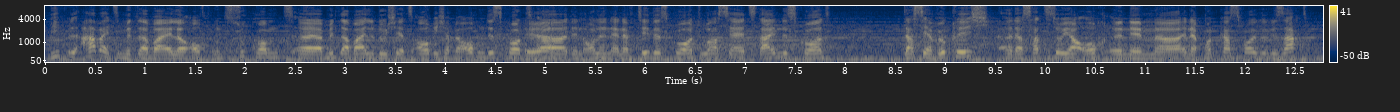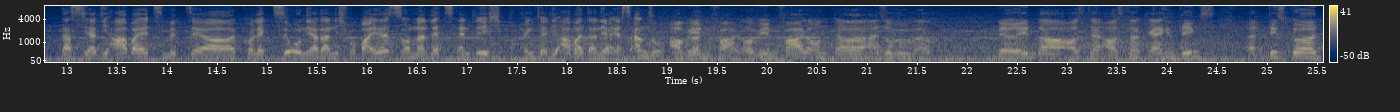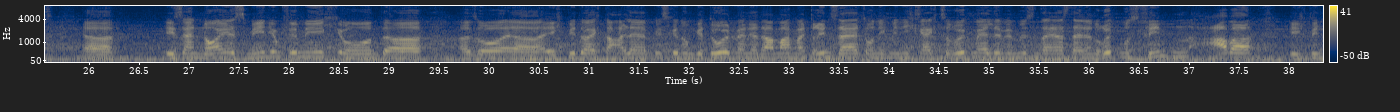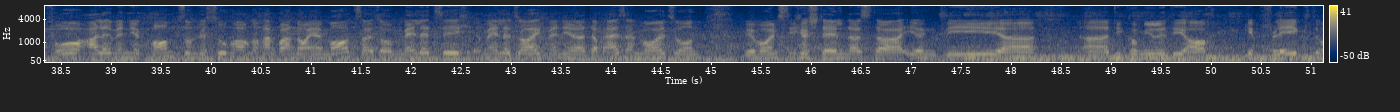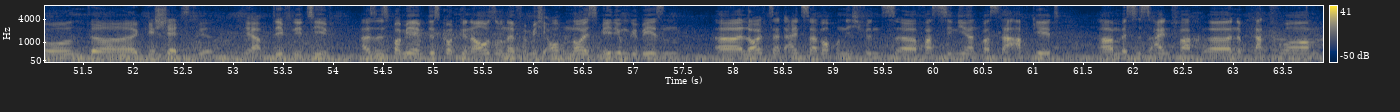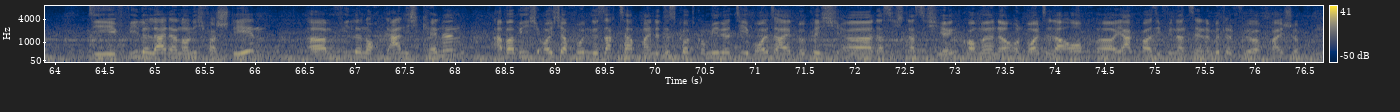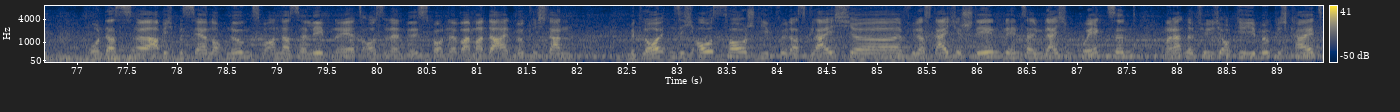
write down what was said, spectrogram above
wie viel Arbeit mittlerweile auf uns zukommt. Äh, mittlerweile durch jetzt auch, ich habe ja auch einen Discord, Ja. äh, den All-in-NFT-Discord, du hast ja jetzt deinen Discord. Das ja wirklich, äh, das hast du ja auch in, dem, äh, in der Podcast-Folge gesagt, dass ja die Arbeit mit der Kollektion ja dann nicht vorbei ist, sondern letztendlich fängt ja die Arbeit dann ja erst an so. Auf ne? jeden Fall, auf jeden Fall. Und äh, also wir reden da aus der, aus der gleichen Dings. Äh, Discord ist ein neues Medium für mich und also äh, ich bitte euch da alle ein bisschen um Geduld, wenn ihr da manchmal drin seid und ich mich nicht gleich zurückmelde. Wir müssen da erst einen Rhythmus finden, aber ich bin froh, alle, wenn ihr kommt und wir suchen auch noch ein paar neue Mods. Also meldet sich, meldet euch, wenn ihr dabei sein wollt und wir wollen sicherstellen, dass da irgendwie äh, äh, die Community auch gepflegt und äh, geschätzt wird. Ja, definitiv. Also ist bei mir im Discord genauso, ne? für mich auch ein neues Medium gewesen. Äh, läuft seit ein, zwei Wochen. Ich finde es äh, faszinierend, was da abgeht. Ähm, es ist einfach äh, eine Plattform, die viele leider noch nicht verstehen, ähm, viele noch gar nicht kennen. Aber wie ich euch ja vorhin gesagt habe, meine Discord-Community wollte halt wirklich, äh, dass, ich, dass ich hier hinkomme ne? und wollte da auch äh, ja, quasi finanzielle Mittel für freischöpfen. Und das äh, habe ich bisher noch nirgendwo anders erlebt, ne? jetzt außer in Discord, ne? weil man da halt wirklich dann mit Leuten sich austauscht, die für das gleiche, für das gleiche stehen, hinter dem gleichen Projekt sind. Man hat natürlich auch die Möglichkeit,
